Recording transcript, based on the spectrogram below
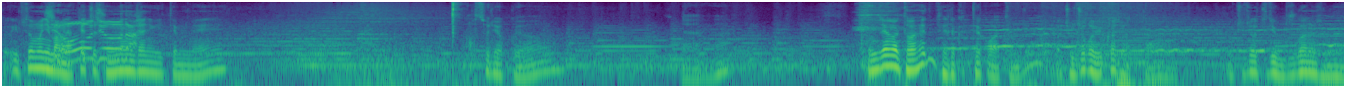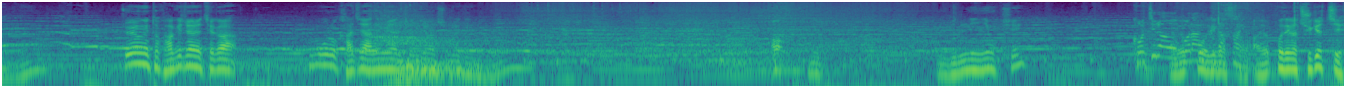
그 입소문이 막 났겠죠. 점령전이기 때문에. 헛소리였고요. 전쟁을 더 해도 될, 될것 같은데? 그러니까 조조가 여기까지 왔다 조조들이 무관을 점령했네 조용히 더 가기 전에 제가 회복으로 가지 않으면 전쟁을 치러야 되는데 어? 밀린이 혹시? 아, 여포 어디 갔어? 아 여포 내가 죽였지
